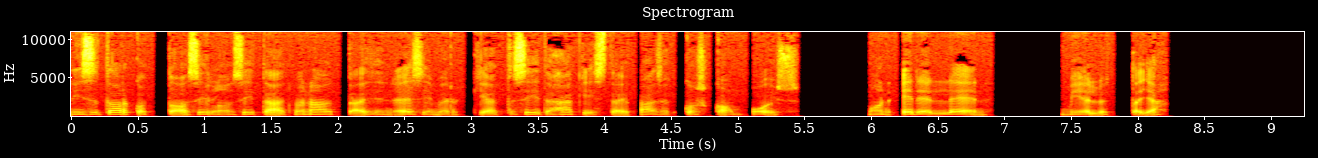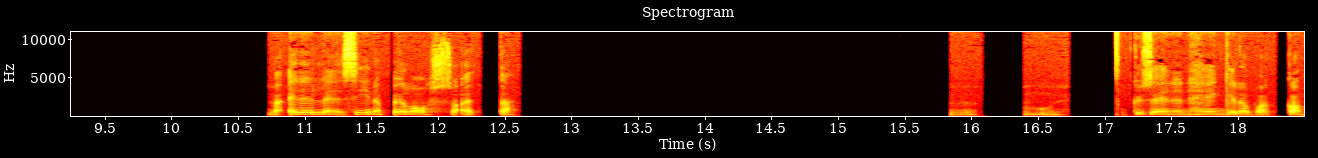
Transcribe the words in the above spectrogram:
niin se tarkoittaa silloin sitä, että mä näyttäisin esimerkkiä, että siitä häkistä ei pääse koskaan pois. Mä oon edelleen miellyttäjä. Mä edelleen siinä pelossa, että kyseinen henkilö vaikka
